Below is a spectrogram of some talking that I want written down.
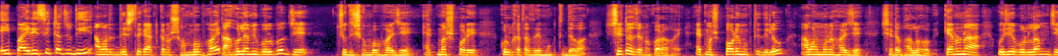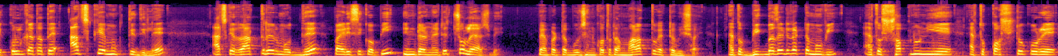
এই পাইরেসিটা যদি আমাদের দেশ থেকে আটকানো সম্ভব হয়, তাহলে আমি বলব যে, যদি সম্ভব হয় যে, এক মাস পরে কলকাতাতে মুক্তি দেওয়া, সেটা যেন করা হয়। এক মাস পরে মুক্তি দিলেও আমার মনে হয় যে, সেটা ভালো হবে। কেননা, ওই যে বললাম যে, কলকাতাতে আজকে মুক্তি দিলে, আজকে রাত্রের মধ্যে পাইরেসি কপি ইন্টারনেটে চলে আসবে। ব্যাপারটা বুঝেন কতটা মারাত্মক একটা বিষয়। এত বিগ বাজেটের একটা মুভি এত স্বপ্ন নিয়ে, এত কষ্ট করে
